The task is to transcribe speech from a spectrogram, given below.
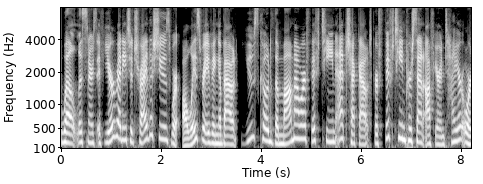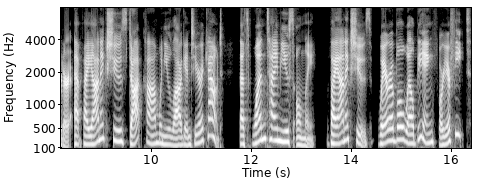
Well, listeners, if you're ready to try the shoes we're always raving about, use code the Mom Hour 15 at checkout for 15% off your entire order at vionicshoes.com when you log into your account. That's one time use only. Vionic Shoes, wearable well being for your feet.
